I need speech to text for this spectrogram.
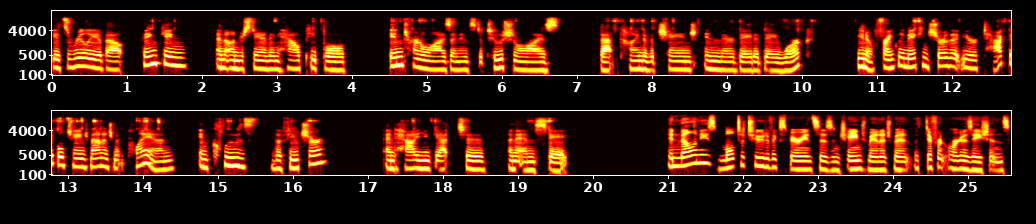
It's really about thinking and understanding how people internalize and institutionalize that kind of a change in their day to day work. You know, frankly, making sure that your tactical change management plan includes the future and how you get to an end state. In Melanie's multitude of experiences in change management with different organizations,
